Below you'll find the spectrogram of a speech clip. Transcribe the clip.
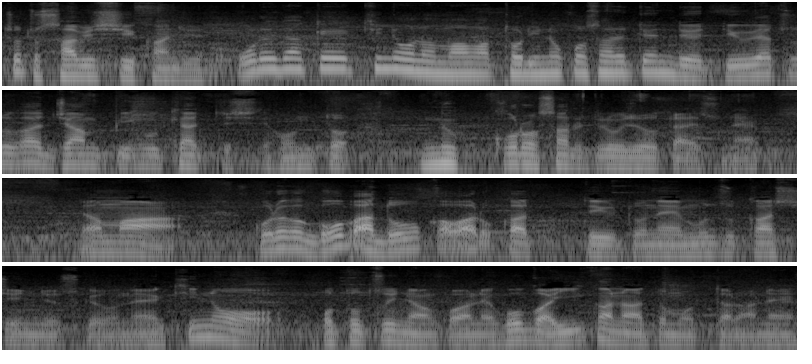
ちょっと寂しい感じで。俺だけ昨日のまま取り残されてんでっていうやつがジャンピングキャッチして本当ぬっ殺されてる状態ですね。だまあこれが5番どう変わるかっていうとね難しいんですけどね。昨日、おとついなんかはね5番いいかなと思ったらね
